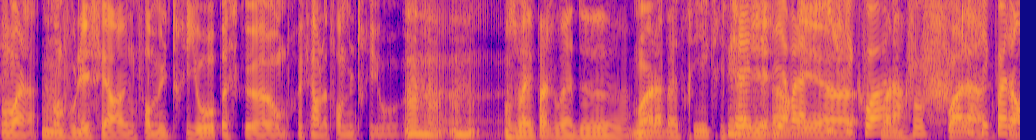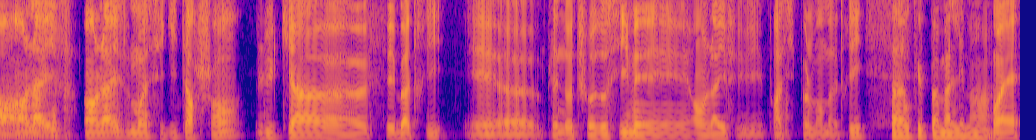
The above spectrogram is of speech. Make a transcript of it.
voilà, hmm. on voulait faire une formule trio parce qu'on préfère la formule trio. Mmh, mmh. On se voyait pas jouer à deux. Euh, moi à la batterie, Chris J'allais te dire, voilà, qui euh, fait quoi voilà. du coup? Qui fait quoi dans, en, live En live, moi c'est guitare chant. Lucas euh, fait batterie et plein d'autres choses aussi, mais en live principalement batterie. Ça occupe pas mal les mains. Hein. Ouais.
